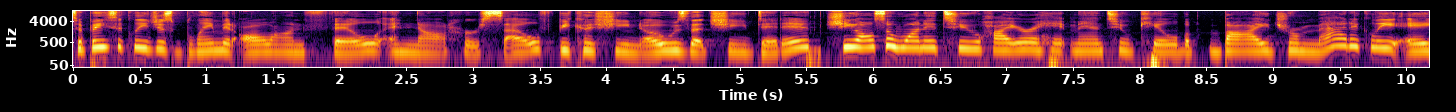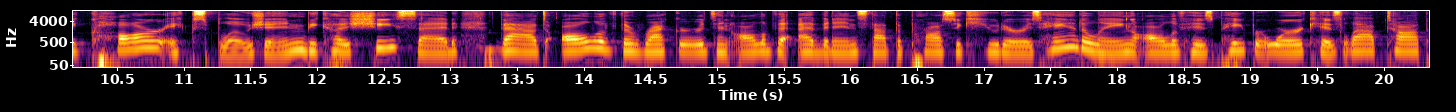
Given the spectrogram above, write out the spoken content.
To basically just blame it all all on Phil and not herself because she knows that she did it. She also wanted to hire a hitman to kill the by dramatically a car explosion because she said that all of the records and all of the evidence that the prosecutor is handling, all of his paperwork, his laptop,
